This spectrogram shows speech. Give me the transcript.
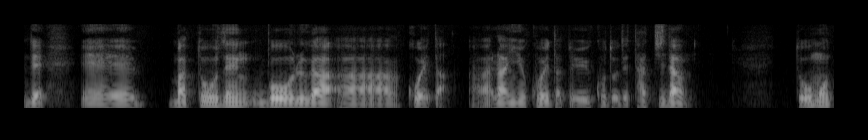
で、えー、まあ、当然ボールが超えたラインを超えたということでタッチダウンと思っ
